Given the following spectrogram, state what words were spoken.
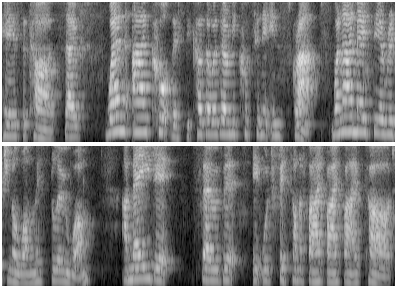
here's the card. So when I cut this, because I was only cutting it in scraps, when I made the original one, this blue one, I made it so that it would fit on a 5x5 card.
